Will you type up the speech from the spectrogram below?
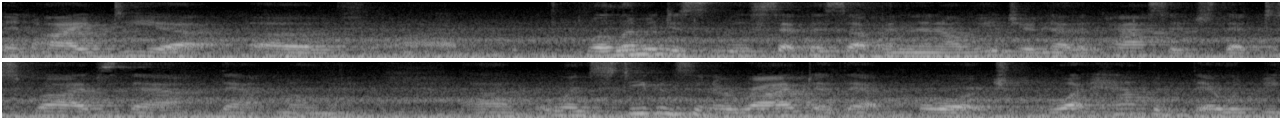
an idea of well, let me just set this up and then I'll read you another passage that describes that, that moment. Uh, when Stevenson arrived at that porch, what happened there would be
